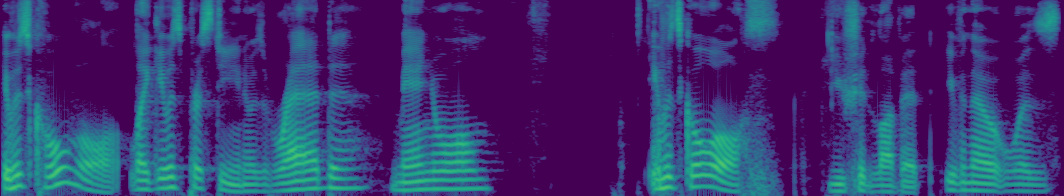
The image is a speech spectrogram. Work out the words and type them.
It was cool. Like it was pristine. It was red, manual. It was cool. You should love it, even though it was.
